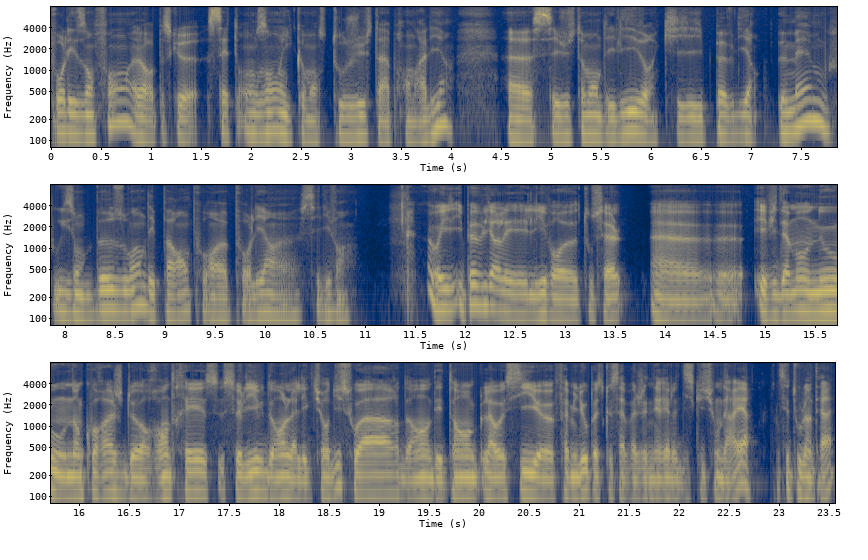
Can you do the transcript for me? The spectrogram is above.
Pour les enfants, alors parce que 7-11 ans, ils commencent tout juste à apprendre à lire. euh, c'est justement des livres qu'ils peuvent lire eux-mêmes ou ils ont besoin des parents pour, euh, pour lire euh, ces livres? Oui, ils peuvent lire les livres tout seuls. Euh, évidemment, nous, on encourage de rentrer ce, livre dans la lecture du soir, dans des temps là aussi euh, familiaux, parce que ça va générer la discussion derrière. C'est tout l'intérêt.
